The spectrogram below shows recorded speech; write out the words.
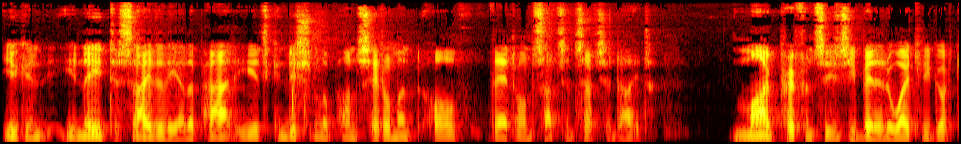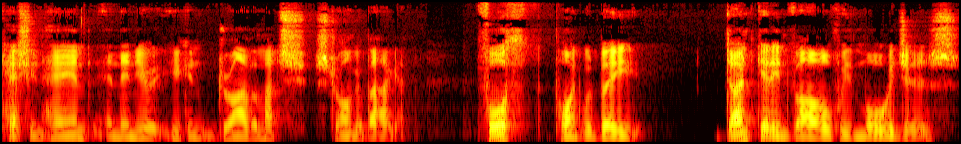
you can you need to say to the other party it's conditional upon settlement of that on such and such a date. My preference is you better to wait till you've got cash in hand and then you you can drive a much stronger bargain. Fourth point would be don't get involved with mortgages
